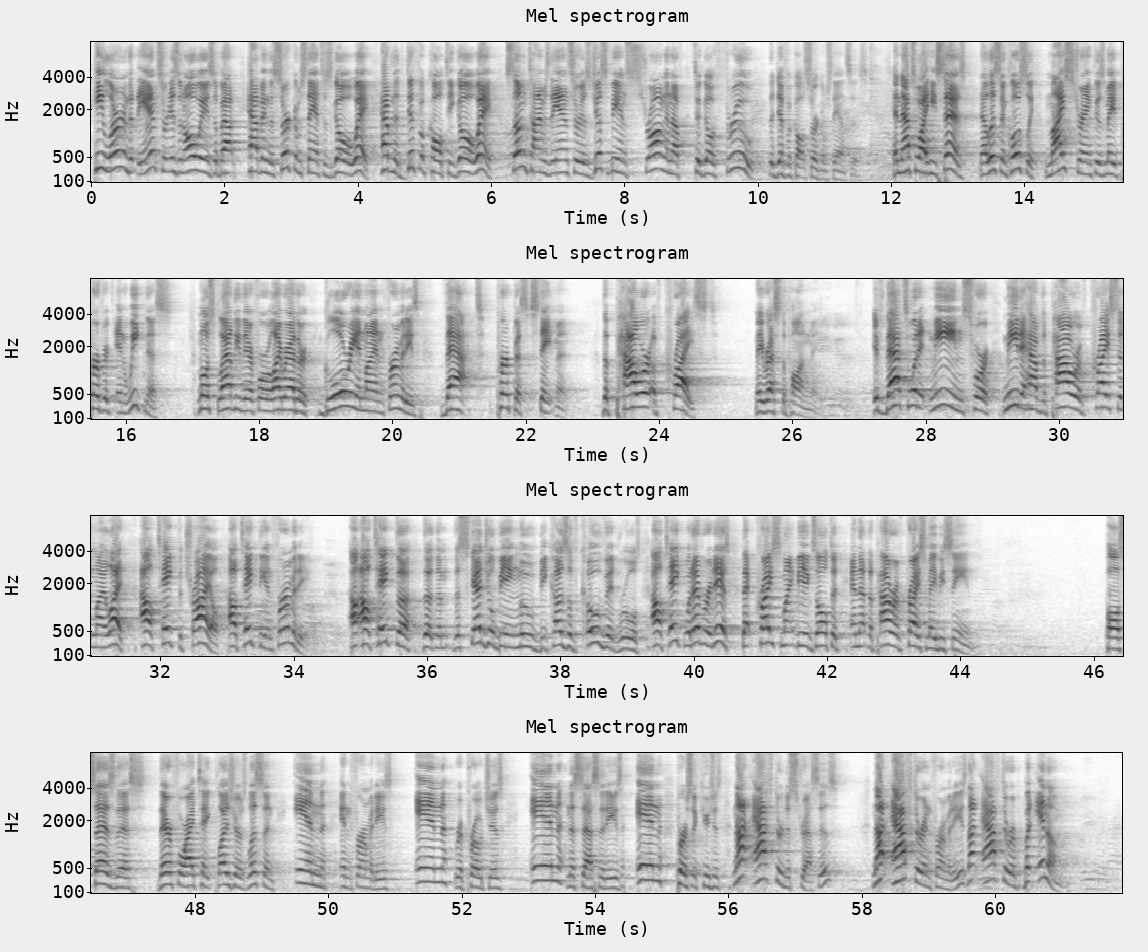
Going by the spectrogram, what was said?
He learned that the answer isn't always about having the circumstances go away, having the difficulty go away. Sometimes the answer is just being strong enough to go through the difficult circumstances. And that's why he says, now listen closely, my strength is made perfect in weakness. Most gladly, therefore, will I rather glory in my infirmities. That purpose statement, the power of Christ may rest upon me. If that's what it means for me to have the power of Christ in my life, I'll take the trial, I'll take the infirmity. I'll, I'll take the, the, the, the schedule being moved because of COVID rules. I'll take whatever it is that Christ might be exalted and that the power of Christ may be seen. Paul says this, therefore I take pleasures, listen, in infirmities, in reproaches, in necessities, in persecutions, not after distresses, not after infirmities, not after, but in them.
